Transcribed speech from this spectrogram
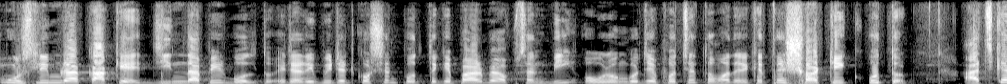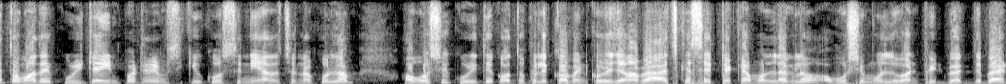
মুসলিমরা কাকে জিন্দাপির বলতো? এটা রিপিটেড কোশ্চেন প্রত্যেকে পারবে। অপশান বি ঔরঙ্গজেব হচ্ছে তোমাদের ক্ষেত্রে সঠিক উত্তর। আজকে তোমাদের কুড়িটা ইম্পর্টেন্ট এমসিকিউ কোশ্চেন নিয়ে আলোচনা করলাম। অবশ্যই কুড়িতে কত পেলে কমেন্ট করে জানাবে। আজকে সেটটা কেমন লাগল? অবশ্যই মূল্যবান ফিডব্যাক দেবে। আর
